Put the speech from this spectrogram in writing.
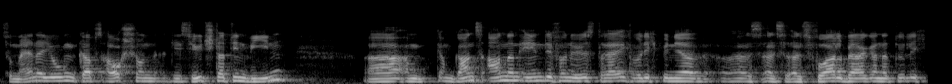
zu meiner Jugend gab es auch schon die Südstadt in Wien, äh, am, am, ganz anderen Ende von Österreich, weil ich bin ja als, als, als Vorarlberger natürlich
